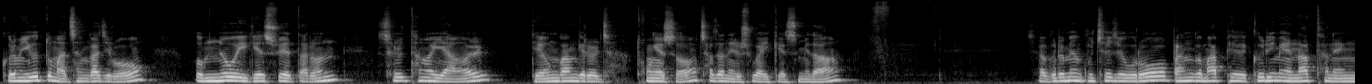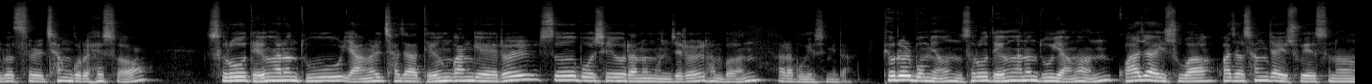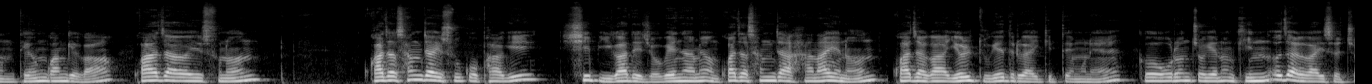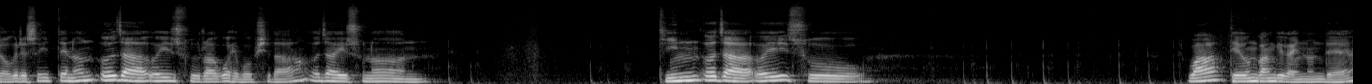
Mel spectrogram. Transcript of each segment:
그러면 이것도 마찬가지로 음료의 개수에 따른 설탕의 양을 대응 관계를 통해서 찾아낼 수가 있겠습니다. 자, 그러면 구체적으로 방금 앞에 그림에 나타낸 것을 참고로 해서 서로 대응하는 두 양을 찾아 대응 관계를 써보세요라는 문제를 한번 알아보겠습니다. 표를 보면 서로 대응하는 두 양은 과자의 수와 과자 상자의 수에서는 대응 관계가 과자의 수는 과자 상자의 수 곱하기 12가 되죠. 왜냐하면 과자 상자 하나에는 과자가 12개 들어가 있기 때문에 그 오른쪽에는 긴 의자가 있었죠. 그래서 이때는 의자의 수라고 해봅시다. 의자의 수는 긴 의자의 수와 대응 관계가 있는데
